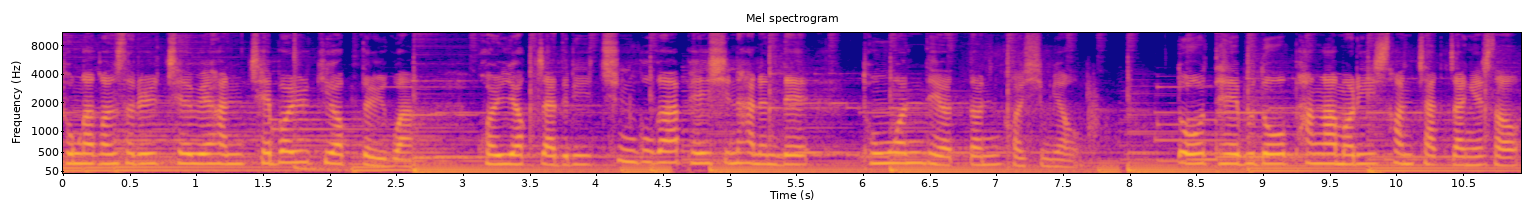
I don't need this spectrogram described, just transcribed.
동아건설을 제외한 재벌 기업들과 권력자들이 친구가 배신하는데 동원되었던 것이며 또 대부도 방아머리 선착장에서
